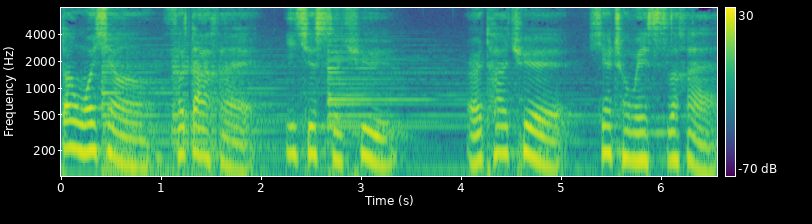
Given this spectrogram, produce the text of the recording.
当我想和大海一起死去。而他却先成为死海。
